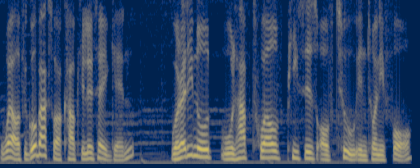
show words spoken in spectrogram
Well, if we go back to our calculator again, we already know we'll have 12 pieces of 2 in 24.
